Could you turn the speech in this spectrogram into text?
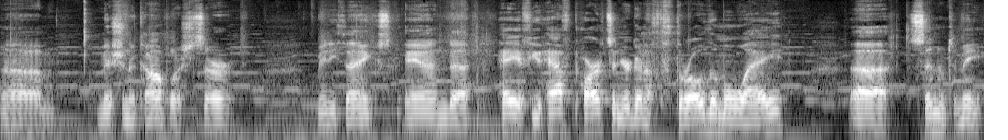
Um, mission accomplished, sir. Many thanks. And uh, hey, if you have parts and you're going to throw them away, uh, send them to me.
